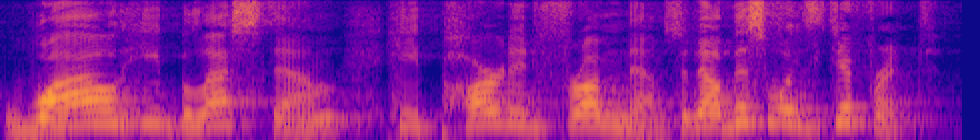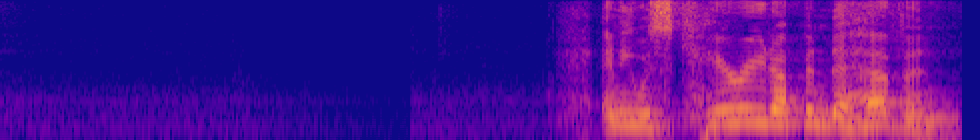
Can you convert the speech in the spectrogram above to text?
While he blessed them, he parted from them. So now this one's different and he was carried up into heaven.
